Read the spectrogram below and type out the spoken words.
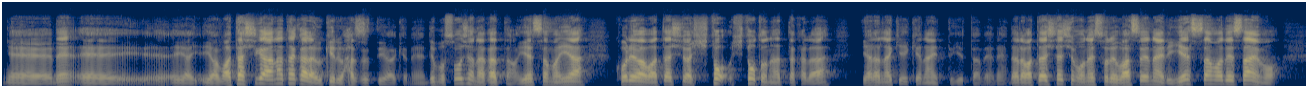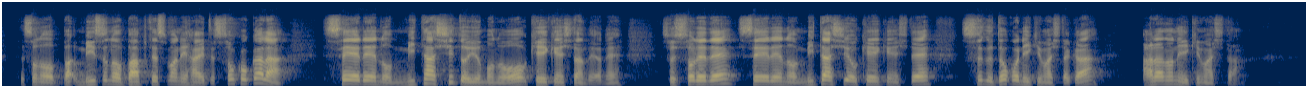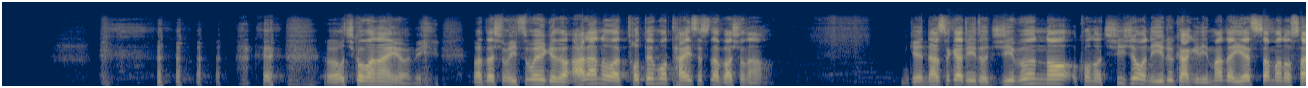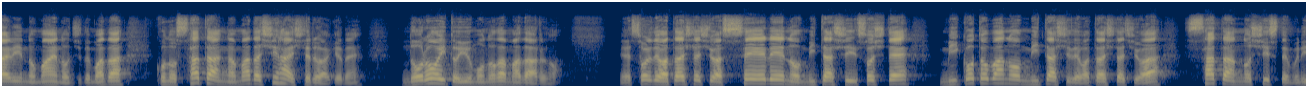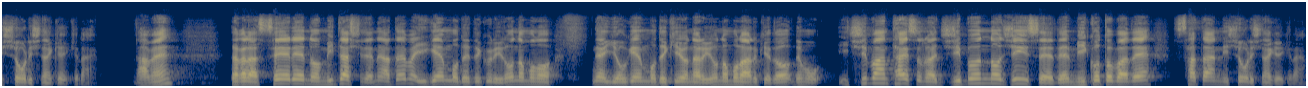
えーねえー、いやいや私があなたから受けるはずっていうわけね。でもそうじゃなかったの。イエス様、いや、これは私は人人となったからやらなきゃいけないって言ったんだよね。だから私たちもね、それ忘れないで、イエス様でさえも、その水のバプテスマに入って、そこから精霊の満たしというものを経験したんだよね。そしてそれで精霊の満たしを経験して、すぐどこに行きましたか？荒野に行きました。落ち込まないように。私もいつも言うけど、荒野はとても大切な場所なの。なぜかというと、自分のこの地上にいる限り、まだイエス様の再臨の前の時で、まだこのサタンがまだ支配してるわけね。呪いというものがまだあるの。それで私たちは精霊の満たし、そして御言葉の満たしで私たちはサタンのシステムに勝利しなきゃいけない。アメンだから精霊の満たしでね、例えば威厳も出てくる、いろんなもの、ね、予言もできるようになる、いろんなものあるけど、でも一番大切なのは自分の人生で、御言葉でサタンに勝利しなきゃいけない。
